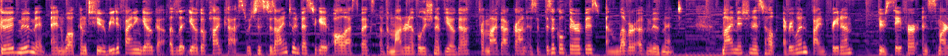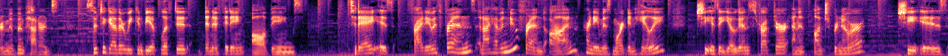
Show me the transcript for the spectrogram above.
Good movement, and welcome to Redefining Yoga, a lit yoga podcast, which is designed to investigate all aspects of the modern evolution of yoga from my background as a physical therapist and lover of movement. My mission is to help everyone find freedom through safer and smarter movement patterns so together we can be uplifted, benefiting all beings. Today is Friday with Friends, and I have a new friend on. Her name is Morgan Haley. She is a yoga instructor and an entrepreneur. She is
